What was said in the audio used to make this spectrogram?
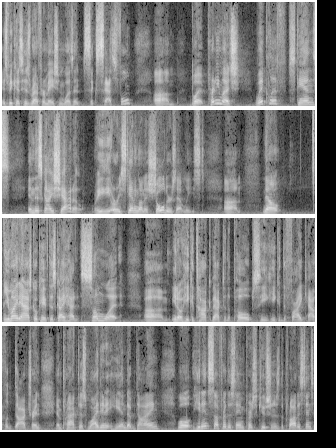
is because his reformation wasn't successful. Um, but pretty much, Wycliffe stands in this guy's shadow or, he, or he's standing on his shoulders at least. Um, now, you might ask, okay, if this guy had somewhat, um, you know, he could talk back to the popes, he, he could defy Catholic doctrine and practice, why didn't he end up dying? Well, he didn't suffer the same persecution as the Protestants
